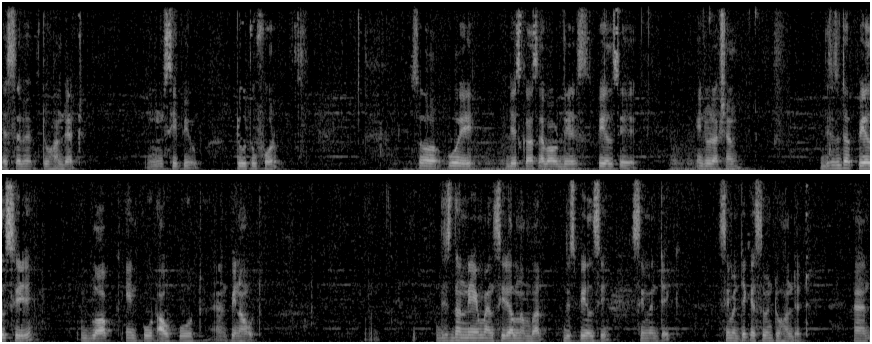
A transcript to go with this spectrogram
S7200 mm, CPU 224. So we discuss about this PLC introduction. This is the PLC block input, output, and pinout. This is the name and serial number this PLC Simatic Simatic S7200 and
